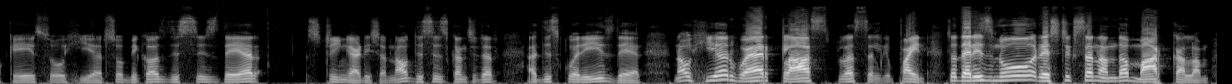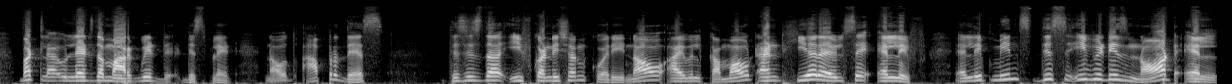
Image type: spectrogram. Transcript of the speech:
okay so here so because this is their string addition. Now this is considered uh, this query is there. Now here where class plus cell, fine. So there is no restriction on the mark column but let the mark be displayed. Now after this this is the if condition query. Now I will come out and here I will say elif elif means this if it is not L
